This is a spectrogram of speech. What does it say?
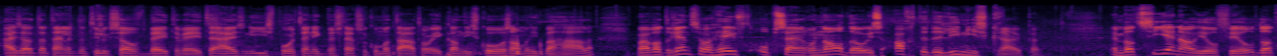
hij zou het uiteindelijk natuurlijk zelf beter weten. Hij is een e-sport en ik ben slechts een commentator. Ik kan die scores allemaal niet behalen. Maar wat Renzo heeft op zijn Ronaldo is achter de linies kruipen. En wat zie je nou heel veel? Dat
